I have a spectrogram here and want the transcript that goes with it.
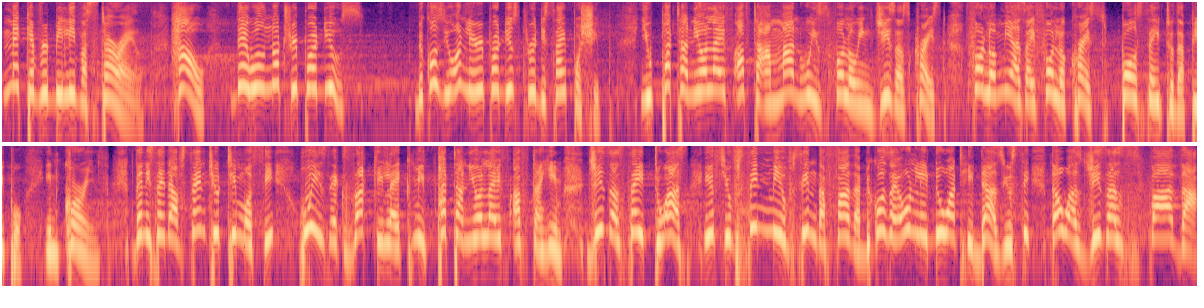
Make every believer sterile. How? They will not reproduce. Because you only reproduce through discipleship. You pattern your life after a man who is following Jesus Christ. Follow me as I follow Christ, Paul said to the people in Corinth. Then he said, I've sent you Timothy, who is exactly like me. Pattern your life after him. Jesus said to us, If you've seen me, you've seen the Father, because I only do what he does. You see, that was Jesus' Father.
